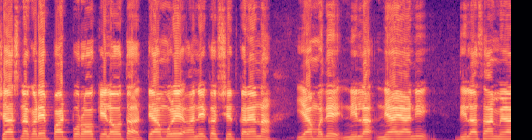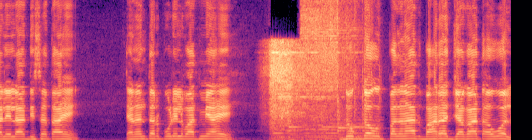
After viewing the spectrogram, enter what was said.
शासनाकडे पाठपुरावा केला होता. त्यामुळे अनेक शेतकऱ्यांना यामध्ये निला न्याय आणि दिलासा मिळालेला दिसत आहे. त्यानंतर पुढील बातमी आहे. दुग्ध उत्पादनात भारत जगात अव्वल.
